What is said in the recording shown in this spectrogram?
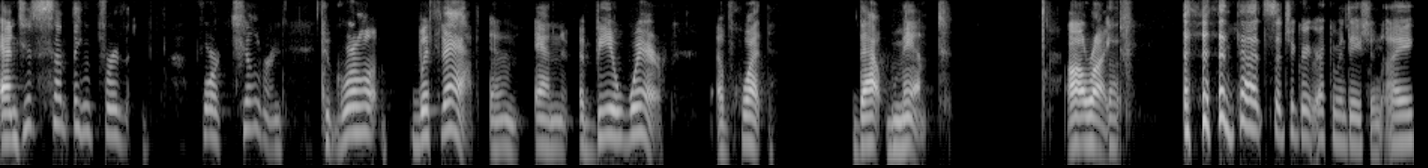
and just something for for children to grow up with that and and be aware of what that meant. All right. That, that's such a great recommendation. I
